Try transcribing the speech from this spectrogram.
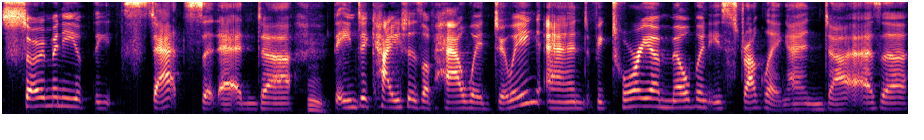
so many of the stats and uh, mm. the indicators of how we're doing, and Victoria, Melbourne is struggling. And uh, as a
